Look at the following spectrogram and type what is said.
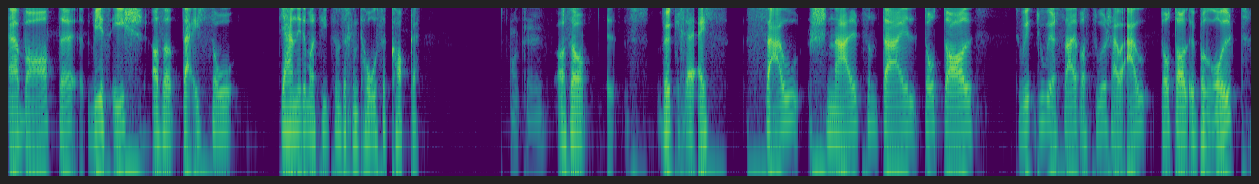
erwarten, wie es ist, also der ist so, die haben nicht einmal Zeit, um sich in die Hose zu kacken. Okay. Also wirklich, er ist sau schnell zum Teil, total. Du, du wirst selber als Zuschauer auch total überrollt.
